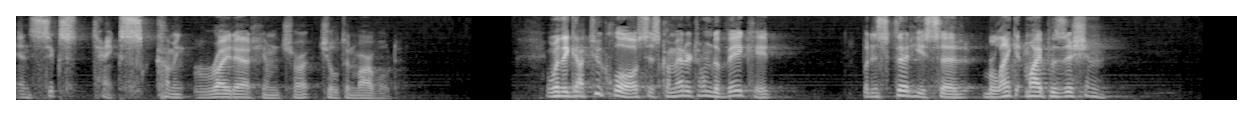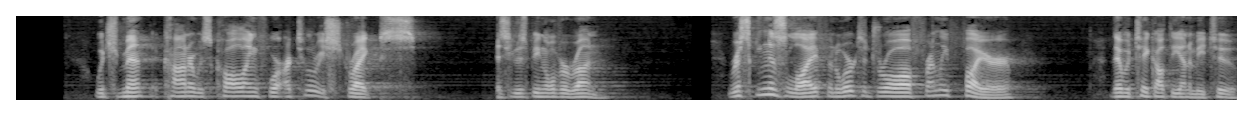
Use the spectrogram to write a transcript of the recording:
and six tanks coming right at him, Chilton marveled. When they got too close, his commander told him to vacate, but instead he said, Blanket my position which meant that Conner was calling for artillery strikes as he was being overrun, risking his life in order to draw friendly fire that would take out the enemy too.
